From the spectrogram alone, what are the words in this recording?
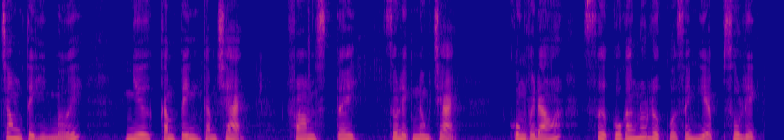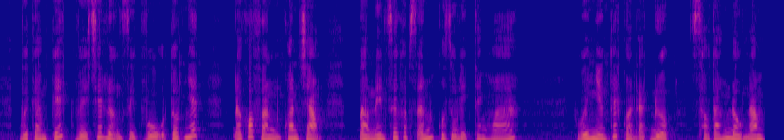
trong tình hình mới như camping cắm trại, farm stay du lịch nông trại. Cùng với đó, sự cố gắng nỗ lực của doanh nghiệp du lịch với cam kết về chất lượng dịch vụ tốt nhất đã góp phần quan trọng tạo nên sức hấp dẫn của du lịch Thanh Hóa. Với những kết quả đạt được 6 tháng đầu năm,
